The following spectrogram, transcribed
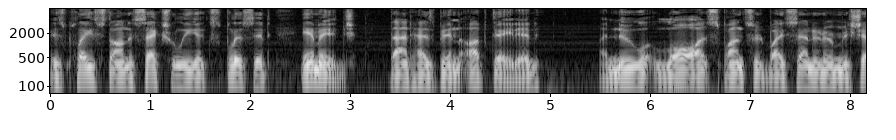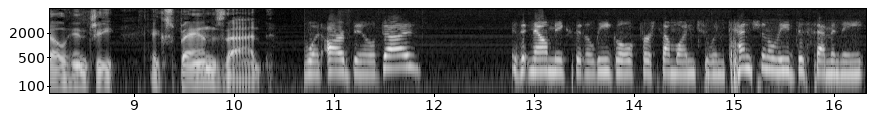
is placed on a sexually explicit image that has been updated. A new law sponsored by Senator Michelle Hinchey expands that. What our bill does is it now makes it illegal for someone to intentionally disseminate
